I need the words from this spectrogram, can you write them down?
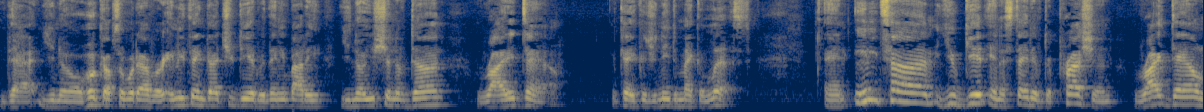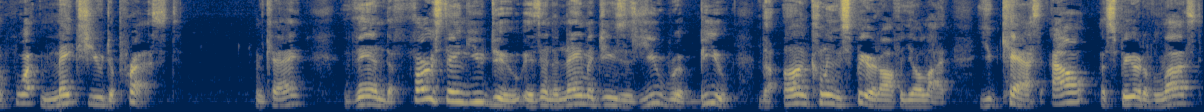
that, you know, hookups or whatever, anything that you did with anybody you know you shouldn't have done, write it down. Okay, because you need to make a list. And anytime you get in a state of depression, write down what makes you depressed. Okay? Then the first thing you do is in the name of Jesus, you rebuke the unclean spirit off of your life. You cast out a spirit of lust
